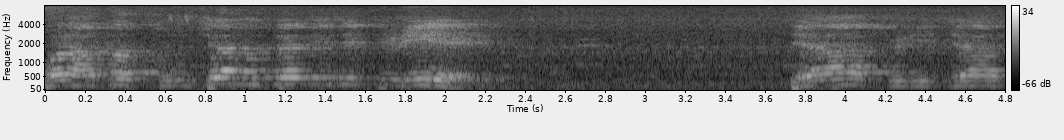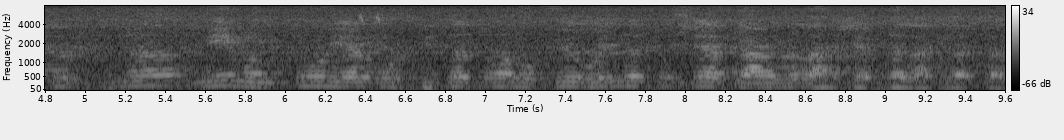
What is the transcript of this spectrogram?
पण आता तुमच्यानंतरची जी पिढी आहे त्या पिढीच्या दृष्टीनं मी म्हणतो या गोष्टीचा तुम्हाला उपयोग होईल जर तुमच्या काळजाला हा शब्द लागला तर.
